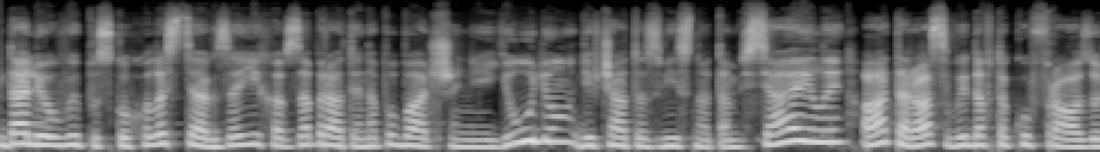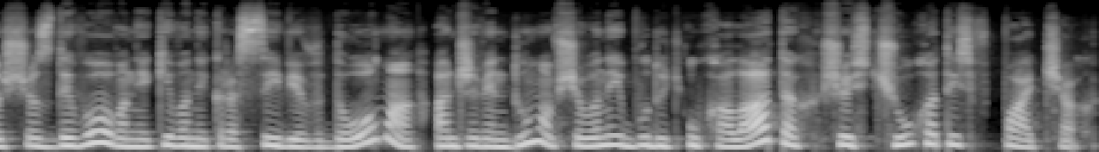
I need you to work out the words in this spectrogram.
Далі у випуску Холостяк заїхав забрати на побачення Юлю. Дівчата, звісно, там сяїли. А Тарас видав таку фразу, що здивований, які вони красиві вдома, адже він думав, що вони будуть у халатах щось чухатись в патчах.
